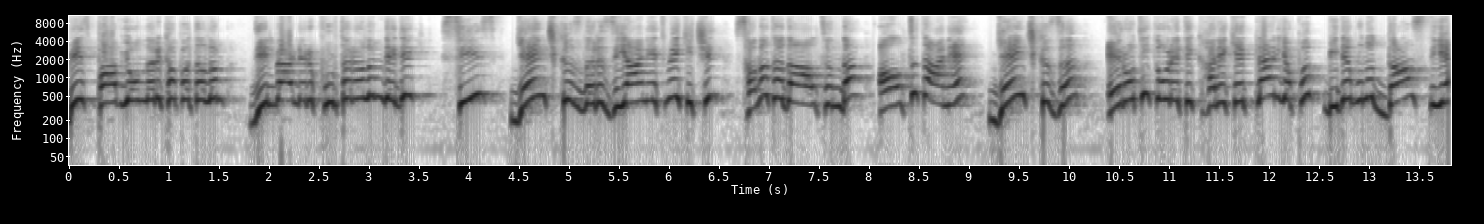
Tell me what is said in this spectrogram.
Biz pavyonları kapatalım, dilberleri kurtaralım dedik. Siz genç kızları ziyan etmek için sanat adı altında 6 tane genç kızı erotik erotik hareketler yapıp bir de bunu dans diye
